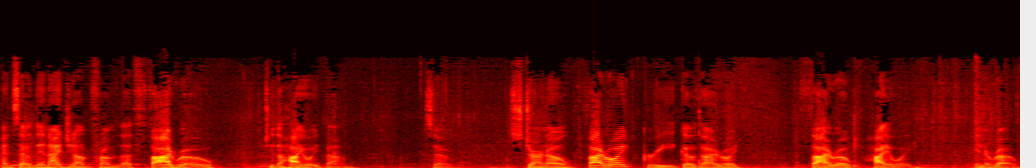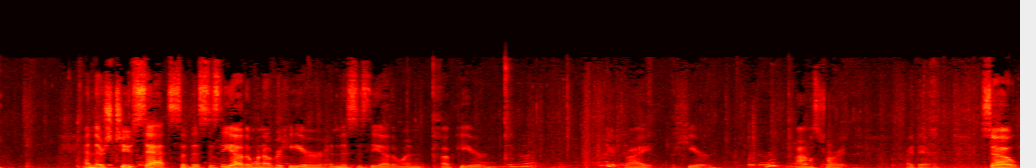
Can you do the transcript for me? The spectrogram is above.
And so then I jump from the thyro to the hyoid bone. So sternothyroid, cricothyroid, thyrohyoid in a row. And there's two sets, so this is the other one over here, and this is the other one up here. Right here. I almost tore it. Right there. So,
